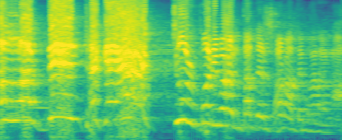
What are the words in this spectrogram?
আল্লাহর দিন থেকে এক চুল পরিমাণ তাদের সরাতে পারে না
